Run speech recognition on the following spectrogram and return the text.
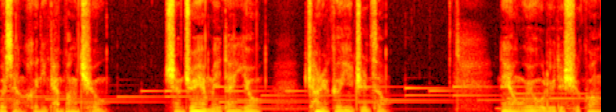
我想和你看棒球，想这样没担忧，唱着歌一直走。那样无忧无虑的时光，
